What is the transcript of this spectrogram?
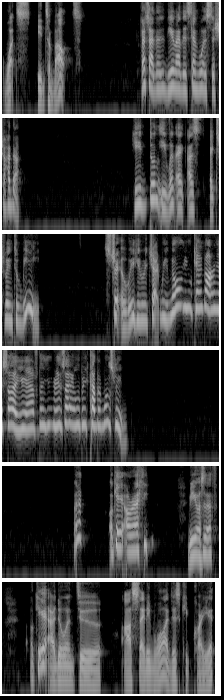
what's it's about. Because I didn't understand what's the Shahada. He don't even explain to me. Straight away he reject me. No, you cannot recite. You have to recite. You will become a Muslim. What? Okay, all right. me also. Okay, I don't want to ask anymore. I just keep quiet.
